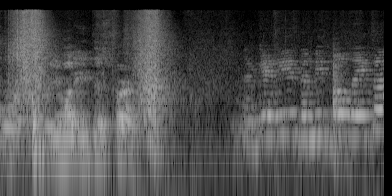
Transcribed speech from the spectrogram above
Or, or you wanna eat this first? I can eat the meatball later?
